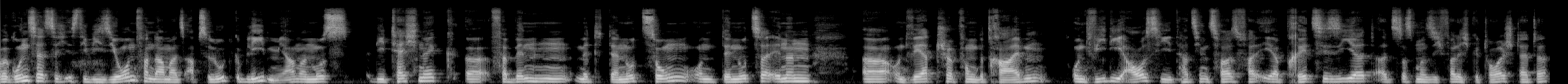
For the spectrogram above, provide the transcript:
Aber grundsätzlich ist die Vision von damals absolut geblieben. Ja, man muss die Technik äh, verbinden mit der Nutzung und den NutzerInnen äh, und Wertschöpfung betreiben und wie die aussieht, hat sich im Zweifelsfall eher präzisiert, als dass man sich völlig getäuscht hätte.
